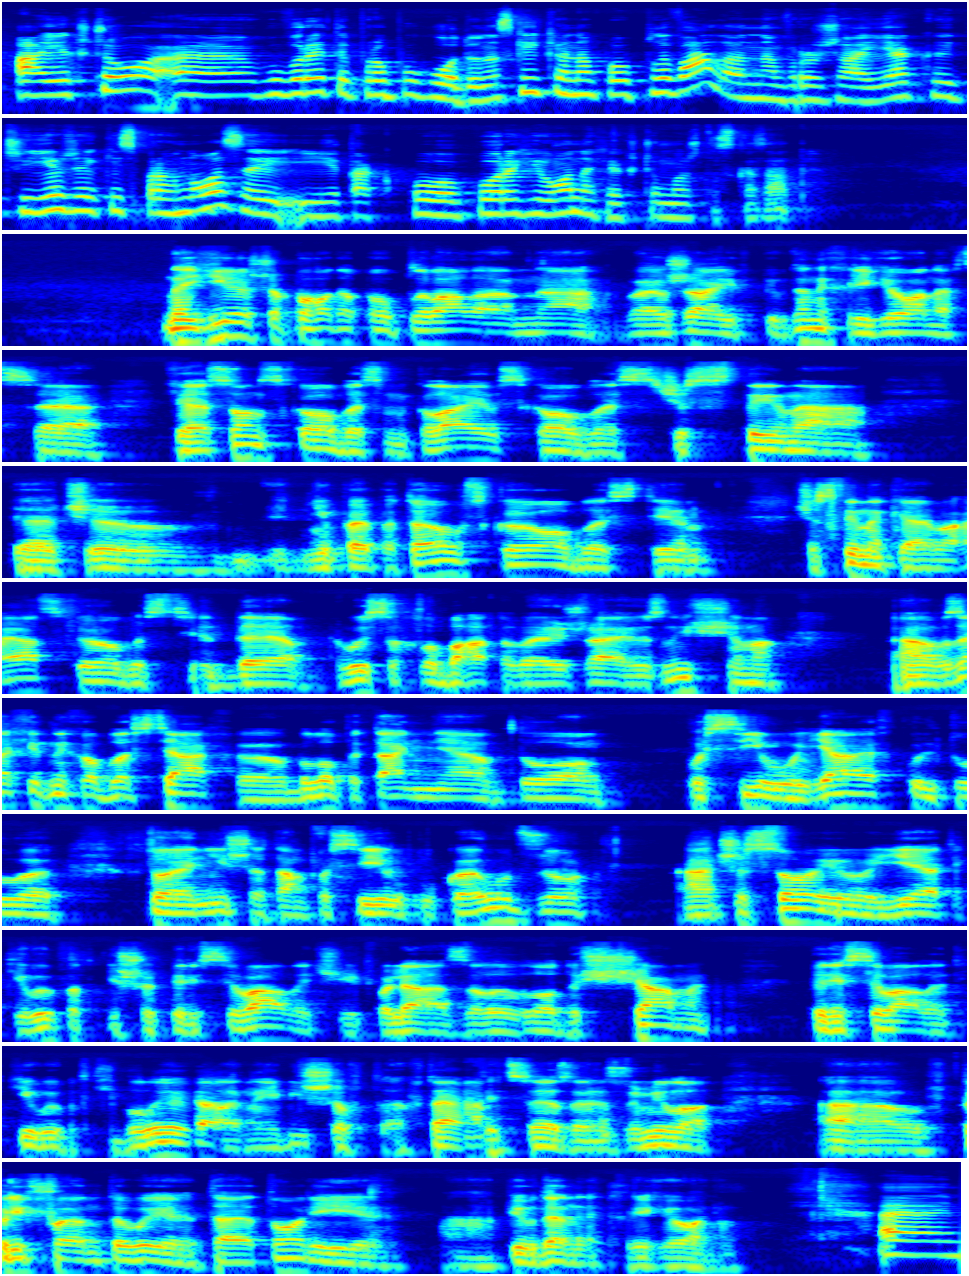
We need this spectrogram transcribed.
А якщо е, говорити про погоду, наскільки вона повпливала на врожай? Як чи є вже якісь прогнози і так по, по регіонах, якщо можете сказати? Найгірша погода повпливала на врожай в південних регіонах. Це Херсонська область, Миколаївська область, частина е, Дніпропетровської області, частина Кіровоградської області, де висохло багато врожаю, знищено. В західних областях е, було питання до посіву ярих культур. Хто раніше там посів кукурудзу, чи сою є такі випадки, що пересівали, чи поля заливло дощами, пересівали. Такі випадки були, але найбільше вт- втрати це зрозуміло в прифронтові території південних регіонів. Е,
